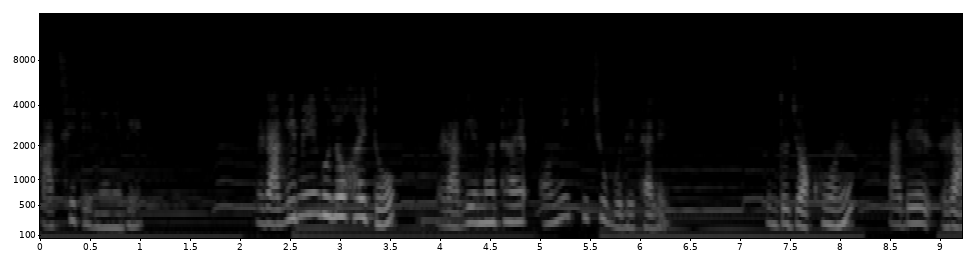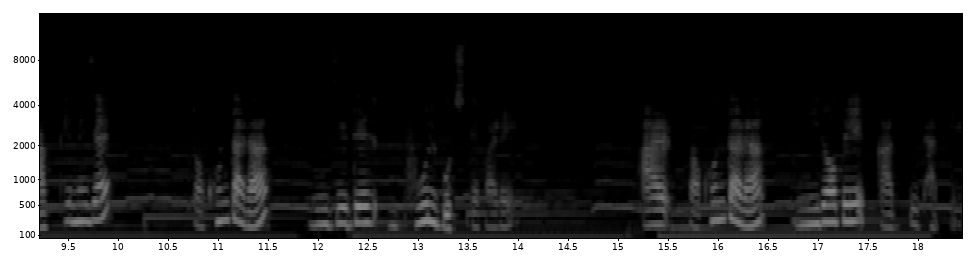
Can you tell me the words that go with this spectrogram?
কাছে টেনে নেবে। রাগী মেয়েগুলো হয়তো রাগের মাথায় অনেক কিছু বলে ফেলে। কিন্তু যখন তাদের রাগ থেমে যায়, তখন তারা নিজেদের ভুল বুঝতে পারে। আর তখন তারা নীরবে কাঁদতে থাকে।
